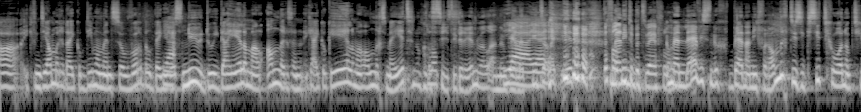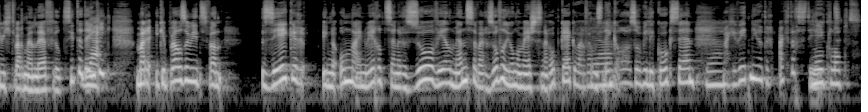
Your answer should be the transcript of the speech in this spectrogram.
Ah, ik vind het jammer dat ik op die moment zo'n voorbeeld ben Ja. geweest. Nu doe ik dat helemaal anders en ga ik ook helemaal anders mee eten. Want dat ziet iedereen wel aan hoeveel Ja, dat ik eet. Dat valt Mijn- niet te betwijfelen. Mijn lijf is nog bijna niet veranderd, dus ik zit gewoon op het gewicht waar mijn lijf wil zitten, denk Ja. ik. Maar ik heb wel zoiets van... Zeker in de online wereld zijn er zoveel mensen waar zoveel jonge meisjes naar opkijken, waarvan ze denken, oh, zo wil ik ook zijn. Ja. Maar je weet niet wat erachter steekt. Nee, klopt.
